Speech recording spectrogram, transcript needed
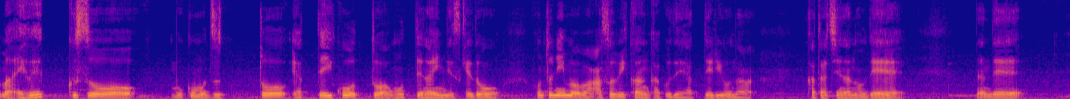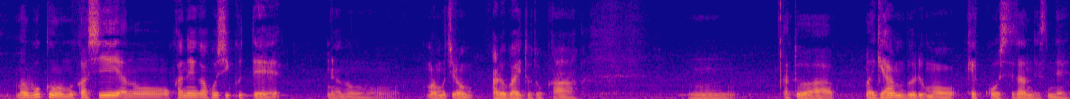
まあ FX を僕もずっとやっていこうとは思ってないんですけど本当に今は遊び感覚でやってるような形なのでなんで、まあ、僕も昔あのお金が欲しくてあの、まあ、もちろんアルバイトとかうんあとは、まあ、ギャンブルも結構してたんですね。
